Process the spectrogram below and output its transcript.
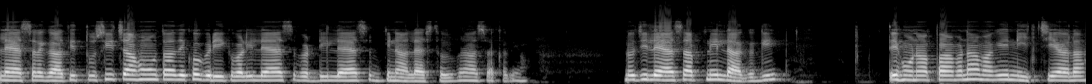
ਲੈਸ ਲਗਾਤੀ ਤੁਸੀਂ ਚਾਹੋ ਤਾਂ ਦੇਖੋ ਬਰੀਕ ਵਾਲੀ ਲੈਸ, ਵੱਡੀ ਲੈਸ, ਬਿਨਾਂ ਲੈਸ ਤੋਂ ਵੀ ਬਣਾ ਸਕਦੇ ਹੋ। ਲੋ ਜੀ, ਲੈਸ ਆਪਣੀ ਲੱਗ ਗਈ ਤੇ ਹੁਣ ਆਪਾਂ ਬਣਾਵਾਂਗੇ ਨੀਚੇ ਵਾਲਾ,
